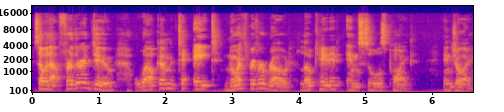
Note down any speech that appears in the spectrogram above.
So without further ado, welcome to 8 North River Road, located in Sewall's Point. Enjoy.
